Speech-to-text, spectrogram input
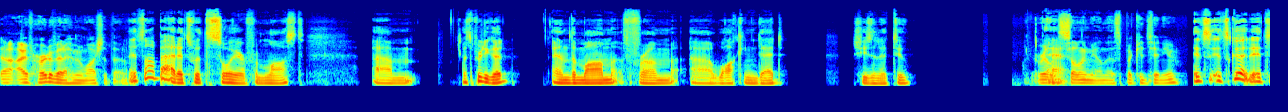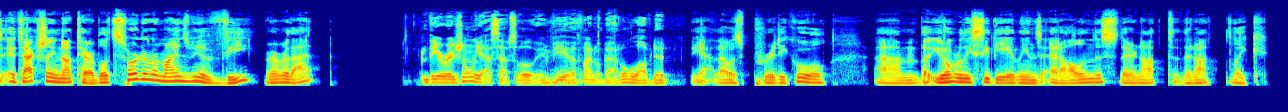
Uh, I've heard of it. I haven't watched it though. It's not bad. It's with Sawyer from Lost. Um, it's pretty good. And the mom from uh, Walking Dead, she's in it too. really yeah. selling me on this, but continue. It's it's good. It's it's actually not terrible. It sort of reminds me of V. Remember that? The original, yes, absolutely. V, Yeah. the final battle, loved it. Yeah, that was pretty cool. Um, but you don't really see the aliens at all in this. They're not. They're not like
